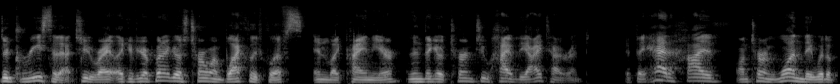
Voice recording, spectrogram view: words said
degrees to that too, right? Like if your opponent goes turn one Blackleaf Cliffs in like Pioneer, and then they go turn two Hive the Eye Tyrant. If they had Hive on turn one, they would have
